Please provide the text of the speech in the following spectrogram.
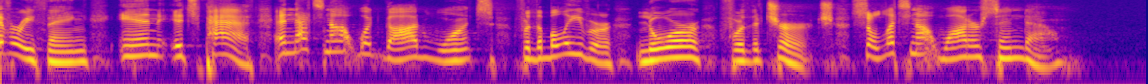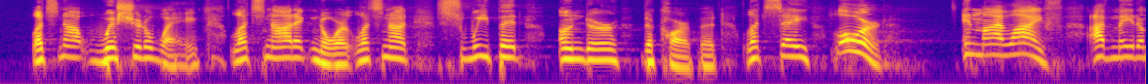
everything in its path. And that's not what God wants for the believer, nor for the church. So let's not water sin down. Let's not wish it away. Let's not ignore it. Let's not sweep it under the carpet. Let's say, Lord, in my life, I've made a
